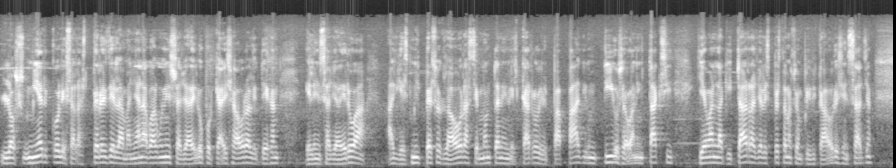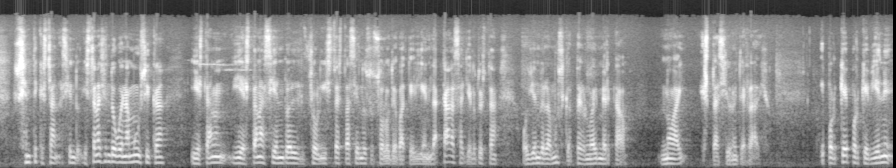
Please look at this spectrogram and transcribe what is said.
Los miércoles a las 3 de la mañana va a un ensayadero porque a esa hora les dejan el ensayadero a, a 10 mil pesos la hora, se montan en el carro del papá, de un tío, se van en taxi, llevan la guitarra, ya les prestan los amplificadores, ensayan. Gente que están haciendo, y están haciendo buena música, y están, y están haciendo, el solista está haciendo sus solos de batería en la casa, y el otro está oyendo la música, pero no hay mercado, no hay estaciones de radio. ¿Y por qué? Porque viene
